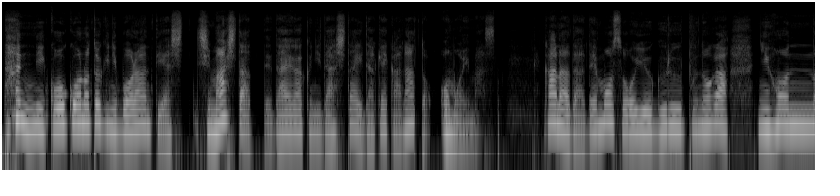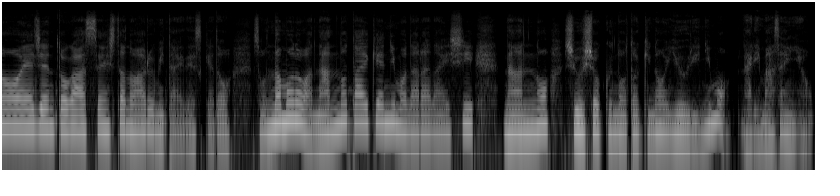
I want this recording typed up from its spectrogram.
単に高校の時にボランティアしましたって大学に出したいだけかなと思います。カナダでもそういうグループのが日本のエージェントが斡旋したのはあるみたいですけどそんなものは何の体験にもならないし何の就職の時の有利にもなりませんよ。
